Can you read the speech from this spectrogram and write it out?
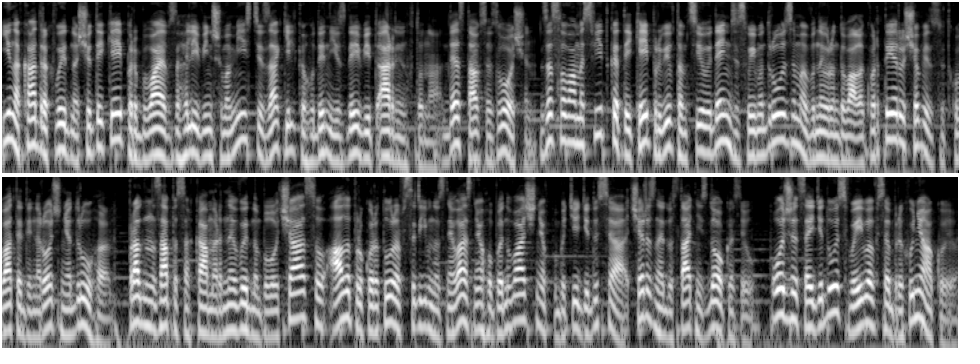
І на кадрах видно, що Тейкей перебуває взагалі в іншому місці за кілька годин їзди від Арлінгтона, де стався злочин. За словами свідка, Тейкей провів там цілий день зі своїми друзями, вони орендували квартиру, щоб відсвяткувати день народження друга. Правда, на записах камер не видно було часу, але прокуратура все рівно зняла з нього обвинувачення в побитті дідуся через недостатність доказів. Отже, цей дідусь виявився брехунякою.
